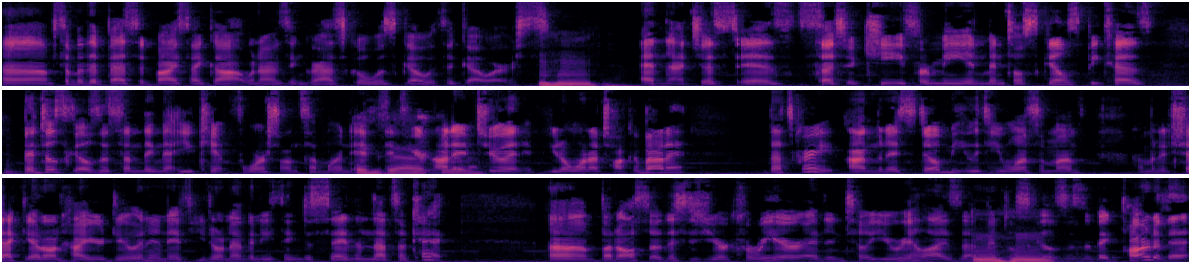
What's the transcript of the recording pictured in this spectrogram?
Um, some of the best advice I got when I was in grad school was go with the goers. Mm-hmm. And that just is such a key for me in mental skills because mental skills is something that you can't force on someone. If, exactly. if you're not into it, if you don't want to talk about it, that's great. I'm going to still meet with you once a month. I'm going to check in on how you're doing. And if you don't have anything to say, then that's okay. Um, but also, this is your career. And until you realize that mm-hmm. mental skills is a big part of it,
